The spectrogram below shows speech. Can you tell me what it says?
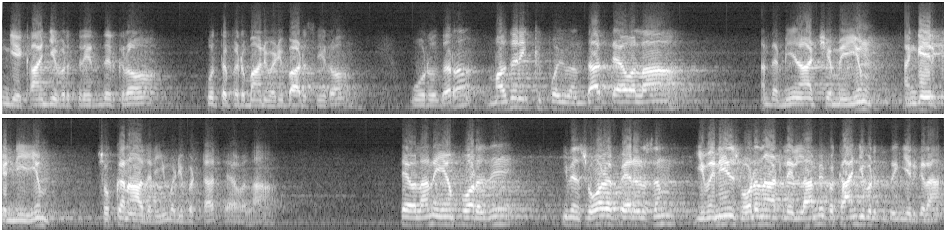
இங்கே காஞ்சிபுரத்தில் இருந்திருக்கிறோம் கூத்த பெருமானை வழிபாடு செய்கிறோம் ஒரு தரம் மதுரைக்கு போய் வந்தா தேவலாம். அந்த மீனாட்சி அம்மையும் அங்கே இருக்கண்ணியும் சொக்கநாதரையும் வழிபட்டா தேவலாம். தேவலான்னு ஏன் போறது? இவன் சோழ பேரரசன் இவனே சோழ நாட்டுல இல்லாமல் இப்ப காஞ்சிபுரத்து தங்கி இருக்கிறான்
